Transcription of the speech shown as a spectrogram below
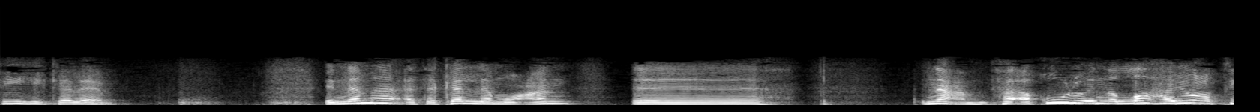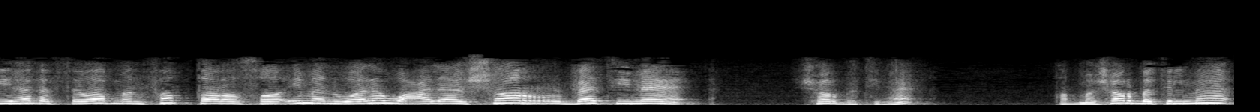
فيه كلام. إنما أتكلم عن آه نعم فأقول إن الله يعطي هذا الثواب من فطر صائما ولو على شربة ماء. شربة ماء. طب ما شربة الماء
